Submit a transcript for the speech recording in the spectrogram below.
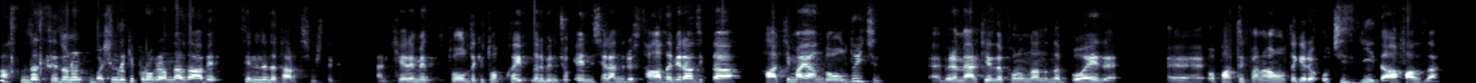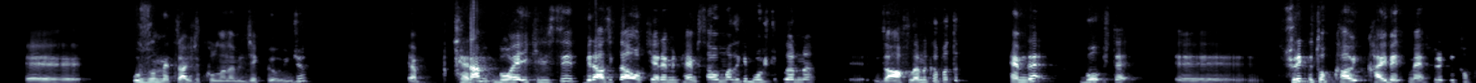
aslında sezonun başındaki programlarda abi seninle de tartışmıştık. Yani Kerem'in soldaki top kayıpları beni çok endişelendiriyor. Sağda birazcık daha hakim ayağında olduğu için e, böyle merkezde konumlandığında Boye e, o Patrick Van Aanholt'a göre o çizgiyi daha fazla e, uzun metrajlı kullanabilecek bir oyuncu. Ya Kerem Boya ikilisi birazcık daha o Kerem'in hem savunmadaki boşluklarını, e, zaaflarını kapatıp hem de bu işte e, sürekli top kay- kaybetme, sürekli top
